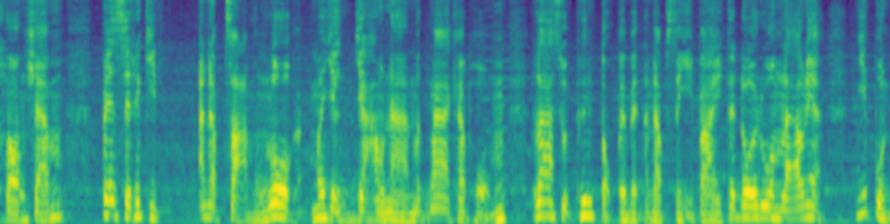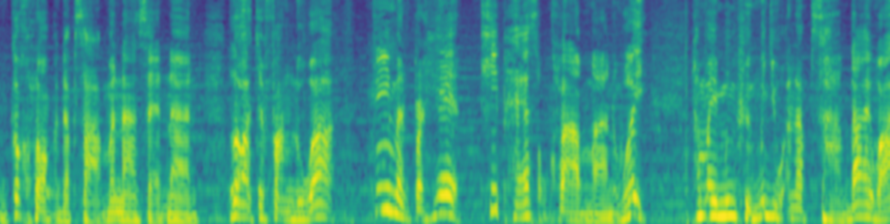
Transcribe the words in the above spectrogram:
ครองแชมป์เป็นเศรษฐกิจอันดับ 3 ของโลกอะมาอย่างยาวนานมากๆครับผม ล่าสุดเพิ่งตกไปเป็นอันดับ 4 ไป แต่โดยรวมแล้วเนี่ยญี่ปุ่นก็ครองอันดับ 3 มานานแสนนาน เราอาจจะฟังดูว่านี่มันประเทศที่แพ้สงครามมานะเว้ยทำไมมึงถึงมาอยู่อันดับ 3 ได้วะ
